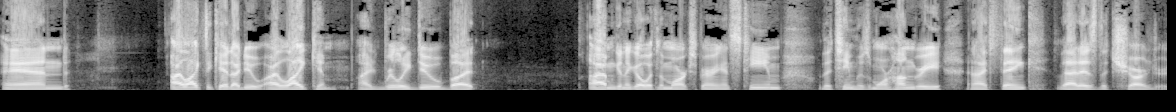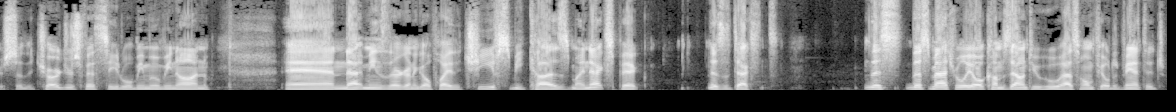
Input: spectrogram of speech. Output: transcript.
and I like the kid. I do. I like him. I really do. But I'm going to go with the more experienced team, the team who's more hungry, and I think that is the Chargers. So the Chargers' fifth seed will be moving on and that means they're going to go play the Chiefs because my next pick is the Texans. This this match really all comes down to who has home field advantage,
